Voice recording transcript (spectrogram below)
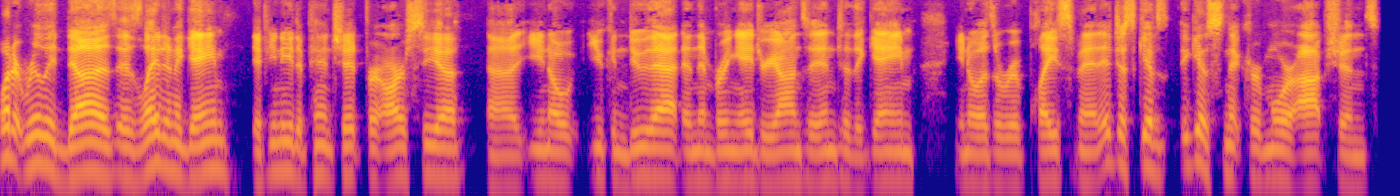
What it really does is late in a game, if you need a pinch hit for Arcia, uh, you know, you can do that and then bring Adrianza into the game, you know, as a replacement. It just gives it gives Snitker more options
